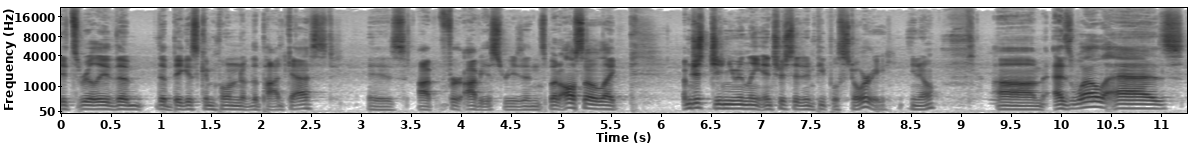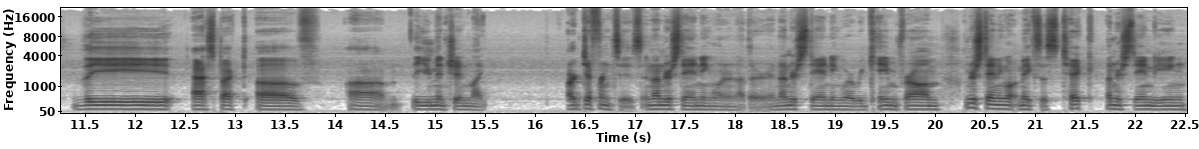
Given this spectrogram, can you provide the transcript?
it's really the the biggest component of the podcast is uh, for obvious reasons, but also like I'm just genuinely interested in people's story, you know, um, as well as the aspect of um, that you mentioned, like our differences and understanding one another and understanding where we came from, understanding what makes us tick, understanding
